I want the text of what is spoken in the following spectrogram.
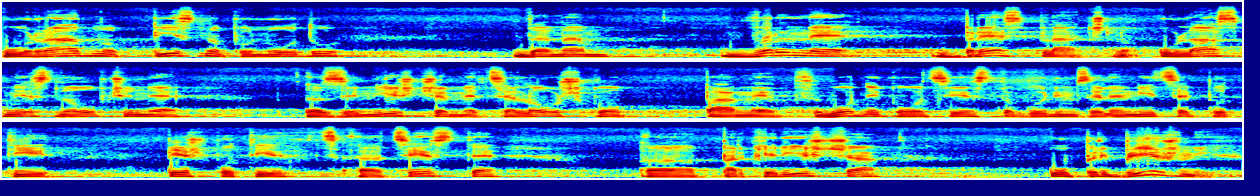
uradno, pisno ponudil, da nam vrne brezplačno v las mestne občine zemljišče med celovško, pa med vodnikovo cesto, govorim zelenice, poti, peš poti ceste, parkirišča v približnih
